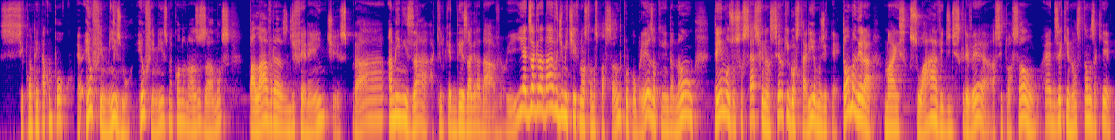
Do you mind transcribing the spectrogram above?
se contentar com pouco. É, eufemismo, eufemismo é quando nós usamos palavras diferentes para amenizar aquilo que é desagradável. E é desagradável admitir que nós estamos passando por pobreza ou que ainda não temos o sucesso financeiro que gostaríamos de ter. Então, a maneira mais suave de descrever a situação é dizer que nós estamos aqui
